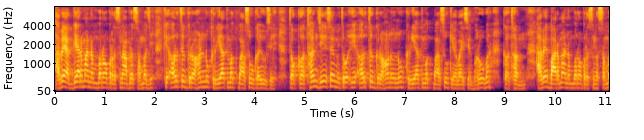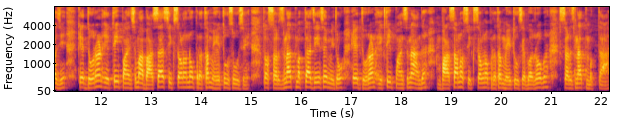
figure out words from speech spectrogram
હવે અગિયારમા નંબરનો પ્રશ્ન આપણે સમજીએ કે અર્થગ્રહણનું ક્રિયાત્મક પાસું કયું છે? તો કથન જે છે મિત્રો, એ અર્થગ્રહણનું ક્રિયાત્મક પાસું કહેવાય છે. બરોબર? કથન. હવે બારમા નંબરનો પ્રશ્ન સમજીએ કે ધોરણ એકથી પાંચમાં ભાષા શિક્ષણનો પ્રથમ હેતુ શું છે? તો સર્જનાત્મકતા જે છે મિત્રો, એ ધોરણ એકથી પાંચના અંદર ભાષાનો શિક્ષણનો પ્રથમ હેતુ છે. બરોબર? સર્જનાત્મકતા.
